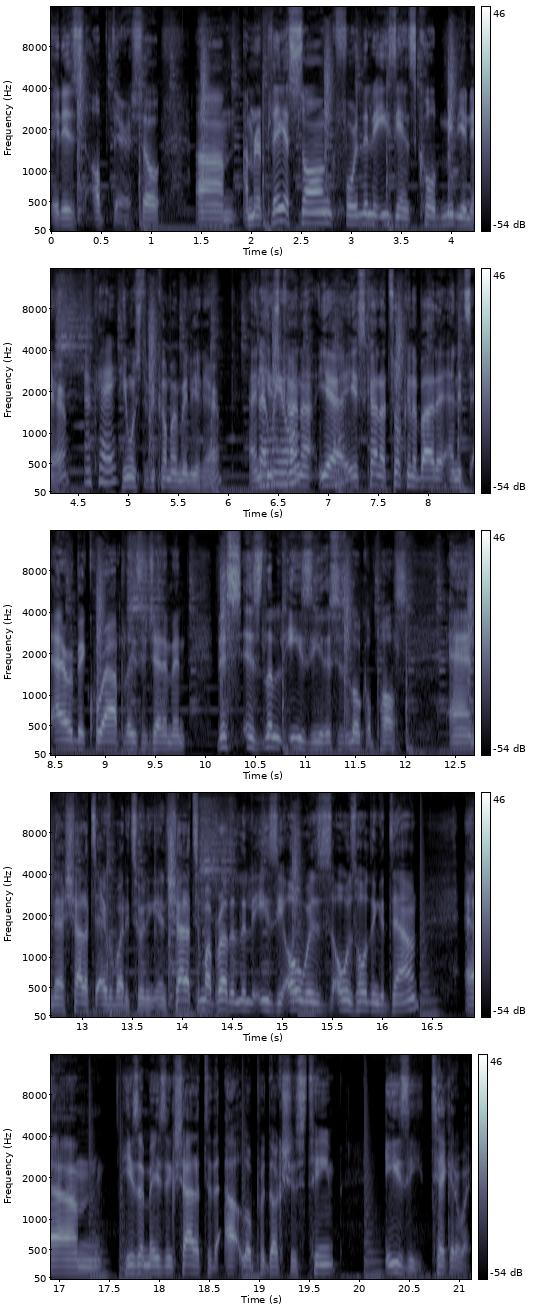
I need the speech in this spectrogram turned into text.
It is up there. So um, I'm gonna play a song for Lil Eazy, and it's called Millionaire. Okay. He wants to become a millionaire, and Don't he's kind of yeah, Yeah. he's kind of talking about it, and it's Arabic rap, ladies and gentlemen. This is Lil Eazy. This is Local Pulse. And uh, shout out to everybody tuning in. Shout out to my brother Lil Eazy, always always holding it down. Um, he's amazing. Shout out to the Outlaw Productions team. Easy, take it away.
